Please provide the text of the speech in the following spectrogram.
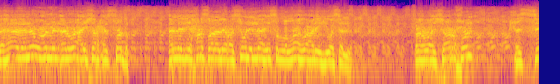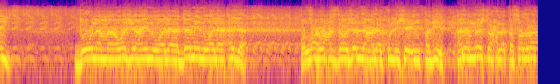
فهذا نوع من أنواع شرح الصدر الذي حصل لرسول الله صلى الله عليه وسلم. فهو شرح حسي دون ما وجع ولا دم ولا أذى. والله عز وجل على كل شيء قدير. ألم نشرح لك صدرك؟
